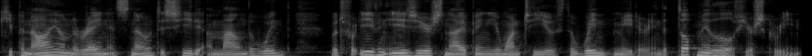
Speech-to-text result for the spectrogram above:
Keep an eye on the rain and snow to see the amount of wind, but for even easier sniping you want to use the wind meter in the top middle of your screen.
